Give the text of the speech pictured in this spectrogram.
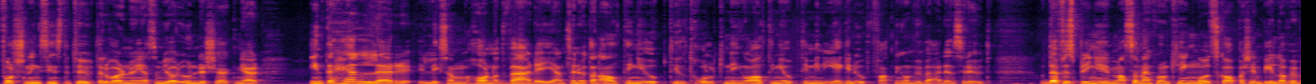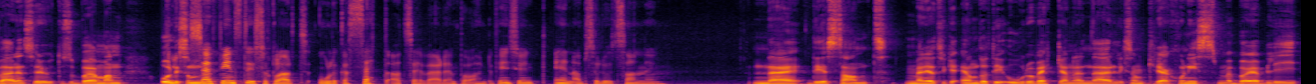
forskningsinstitut eller vad det nu är som gör undersökningar inte heller liksom har något värde egentligen, utan allting är upp till tolkning och allting är upp till min egen uppfattning om hur världen ser ut. Och därför springer ju massa människor omkring och skapar sin bild av hur världen ser ut och så börjar man och liksom... Sen finns det ju såklart olika sätt att se världen på. Det finns ju inte en absolut sanning. Nej, det är sant. Men jag tycker ändå att det är oroväckande när liksom kreationism börjar bli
